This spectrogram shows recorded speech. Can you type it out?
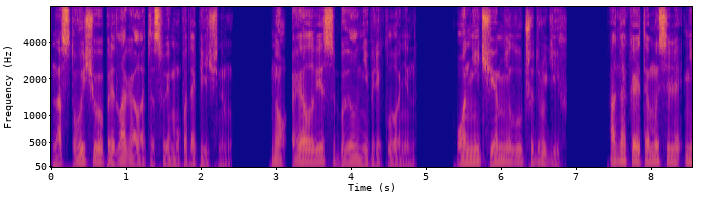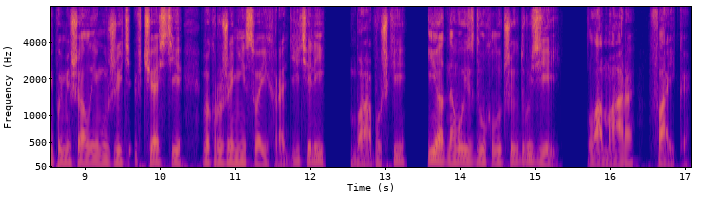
настойчиво предлагал это своему подопечному. Но Элвис был непреклонен. Он ничем не лучше других. Однако эта мысль не помешала ему жить в части в окружении своих родителей, бабушки и одного из двух лучших друзей, Ламара Файка.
